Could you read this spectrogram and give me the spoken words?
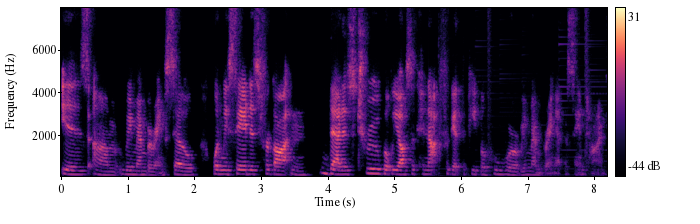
is um, remembering. So when we say it is forgotten, that is true, but we also cannot forget the people who were remembering at the same time.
